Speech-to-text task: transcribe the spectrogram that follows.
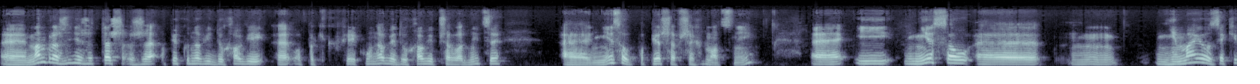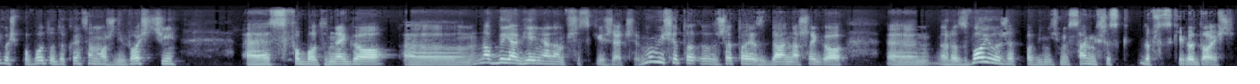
e, mam wrażenie, że też, że opiekunowi duchowi, e, opiekunowie duchowi, przewodnicy nie są po pierwsze wszechmocni i nie są, mm, nie mają z jakiegoś powodu do końca możliwości swobodnego no, wyjawienia nam wszystkich rzeczy. Mówi się, to, że to jest dla naszego rozwoju, że powinniśmy sami do wszystkiego dojść.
